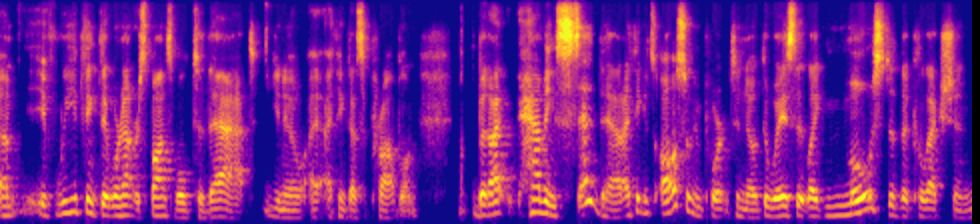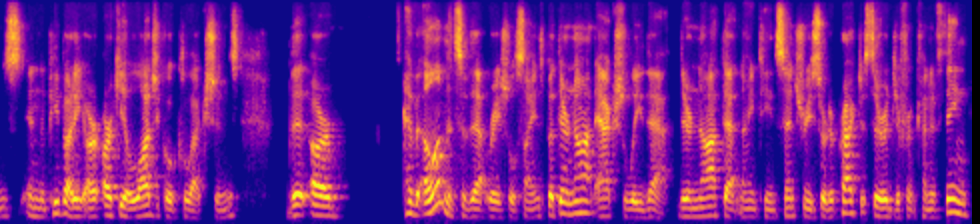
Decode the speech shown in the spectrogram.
um, if we think that we're not responsible to that, you know, I, I think that's a problem. But I, having said that, I think it's also important to note the ways that like most of the collections in the Peabody are archaeological collections that are have elements of that racial science, but they're not actually that. They're not that 19th century sort of practice. They're a different kind of thing.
